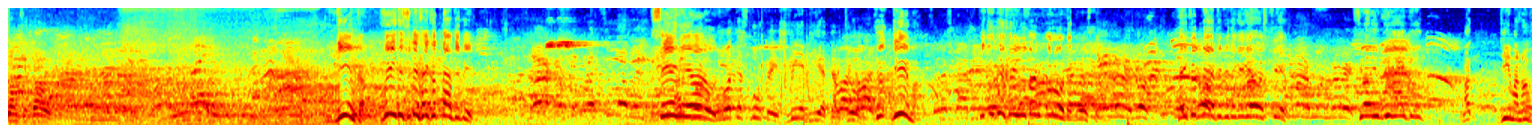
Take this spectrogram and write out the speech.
Йдем, цікаво. Дімка, вийди сюди, хай хотне тобі! Синій аут! Кого ти слухаєш? Ви б'єте, Артем. Ти- Діма! Підійди, хай удар ворота просто! Хай хотне тобі таке діло з чим! Все, і бігай. Ма- Діма, ну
